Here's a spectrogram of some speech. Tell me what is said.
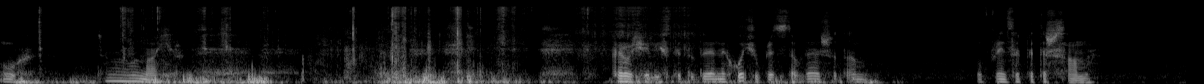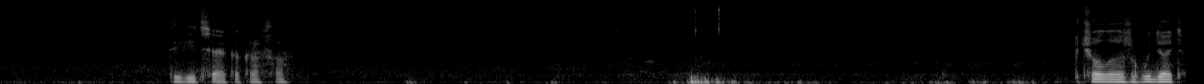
Ух, це ну нахер. Коротше, лізти туди я не хочу, представляю, що там, ну, в принципі, те ж саме. Дивіться, яка краса. Пчоли аж гудять.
